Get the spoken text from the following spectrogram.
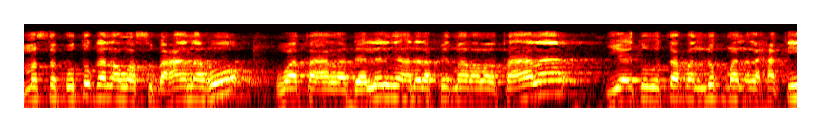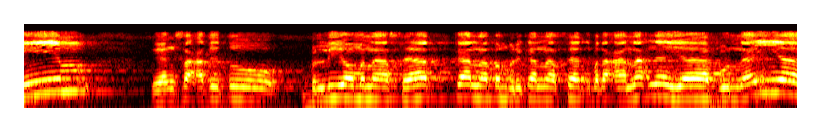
mensekutukan Allah Subhanahu wa taala. Dalilnya adalah firman Allah taala yaitu ucapan Luqman Al-Hakim yang saat itu beliau menasihatkan atau memberikan nasihat kepada anaknya, "Ya bunayya,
